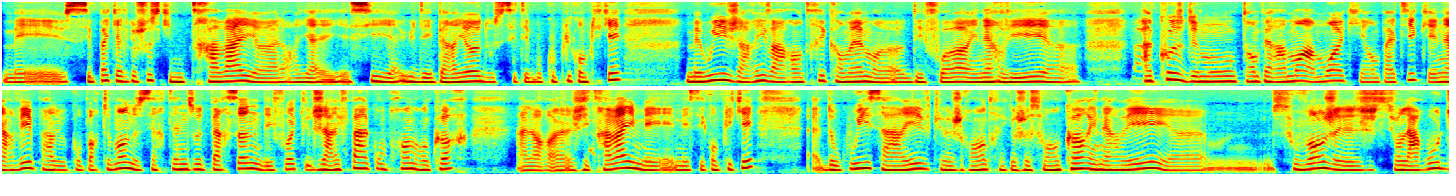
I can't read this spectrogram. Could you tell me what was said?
mais c'est pas quelque chose qui me travaille. Alors, il y a, il y a, si, il y a eu des périodes où c'était beaucoup plus compliqué. Mais oui, j'arrive à rentrer quand même euh, des fois énervée euh, à cause de mon tempérament à moi qui est empathique, énervée par le comportement de certaines autres personnes, des fois que j'arrive pas à comprendre encore. Alors euh, j'y travaille, mais, mais c'est compliqué. Donc oui, ça arrive que je rentre et que je sois encore énervée. Souvent, sur la route,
